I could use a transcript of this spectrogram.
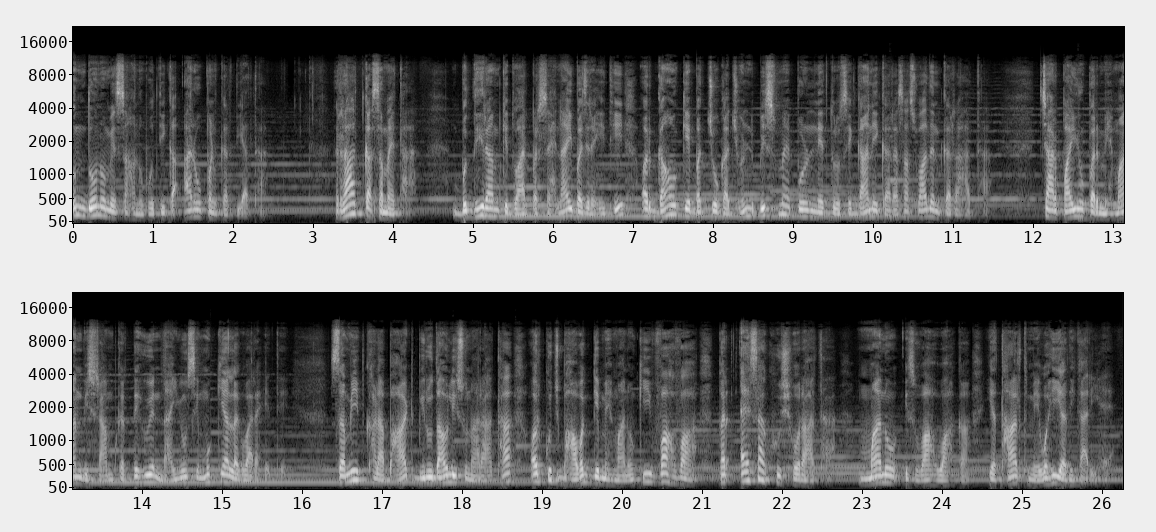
उन दोनों में सहानुभूति का आरोपण कर दिया था। रात का समय था। बुद्धिराम के द्वार पर सहनाई बज रही थी और गाँव के बच्चों का झुंड विस्मयपूर्ण नेत्रों से गाने का रसास्वादन कर रहा था। चारपाइयों पर मेहमान विश्राम करते हुए नाइयों से मुक्कियाँ लगवा रहे थे। समीप खड़ा भाट बिरुदावली सुना रहा था और कुछ भावज्ञ मेहमानों की वाह वाह पर ऐसा खुश हो रहा था। मानो इस वाह वाह का यथार्थ में वही अधिकारी है।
